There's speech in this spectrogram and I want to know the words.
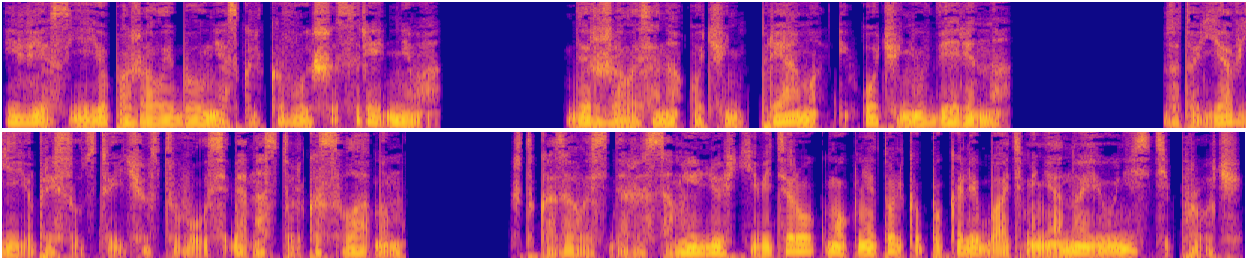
и вес ее, пожалуй, был несколько выше среднего. Держалась она очень прямо и очень уверенно. Зато я в ее присутствии чувствовал себя настолько слабым, что, казалось, даже самый легкий ветерок мог не только поколебать меня, но и унести прочь.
